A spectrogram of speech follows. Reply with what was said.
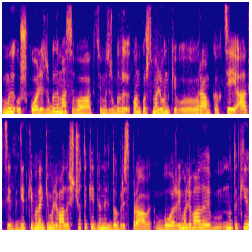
ми у школі зробили масову акцію. Ми зробили конкурс малюнків у рамках цієї акції, де дітки маленькі малювали, що таке для них добрі справи. Боже, і малювали ну такі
